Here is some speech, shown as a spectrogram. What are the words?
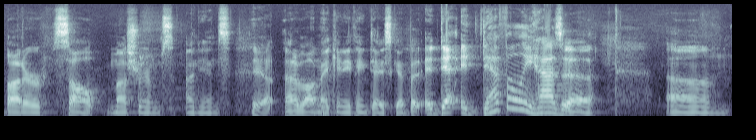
butter, salt, mushrooms, onions. Yeah. Not about make anything taste good, but it de- it definitely has a um,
